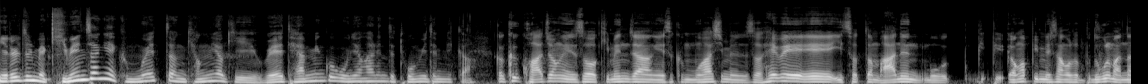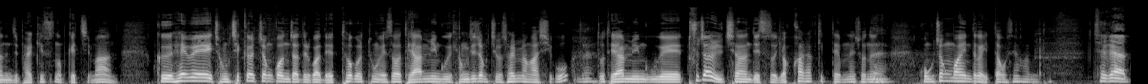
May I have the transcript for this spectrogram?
예를 들면 김앤장에 근무했던 경력이 왜 대한민국 운영하는데 도움이 됩니까? 그러니까 그 과정에서 김앤장에서 근무하시면서 해외에 있었던 많은 뭐 영업 비밀상으로 누굴 만났는지 밝힐 수는 없겠지만 그 해외 정책 결정권자들과 네트워크를 통해서 대한민국의 경제 정책을 설명하시고 네. 또 대한민국의 투자를 유치하는 데 있어서 역할을 했기 때문에 저는 네. 공적 마인드가 있다고 생각합니다. 제가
